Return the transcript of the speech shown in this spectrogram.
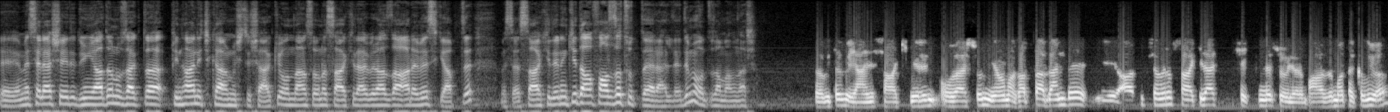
e, mesela şeyde Dünyadan Uzak'ta Pinhani çıkarmıştı şarkı. Ondan sonra Sakiler biraz daha arabesk yaptı. Mesela Sakilerinki daha fazla tuttu herhalde değil mi o zamanlar? Tabii tabii yani Sakiler'in o versiyonu inanılmaz. Hatta ben de e, artık sanırım Sakiler şeklinde söylüyorum. Ağzıma takılıyor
